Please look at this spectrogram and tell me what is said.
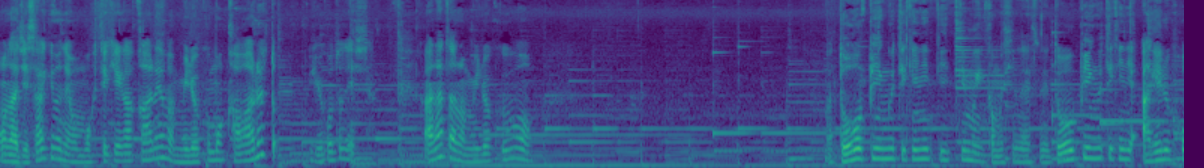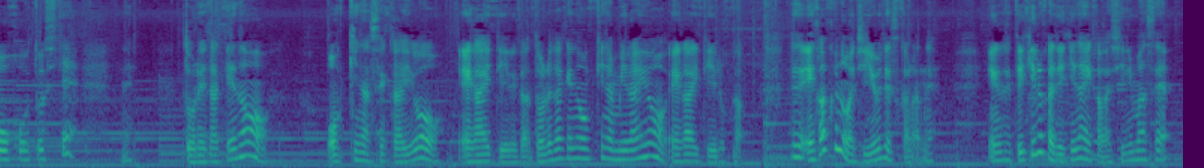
同じ作業でも目的が変われば魅力も変わるということでした。あなたの魅力を、ま、ドーピング的にって言ってもいいかもしれないですね。ドーピング的に上げる方法として、ね、どれだけの大きな世界を描いているかどれだけの大きな未来を描いているか。で描くのは自由ですからね。できるかできないかは知りません。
